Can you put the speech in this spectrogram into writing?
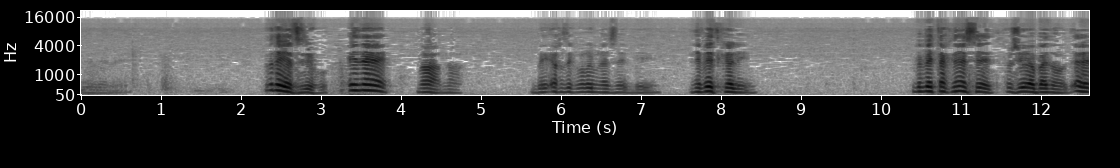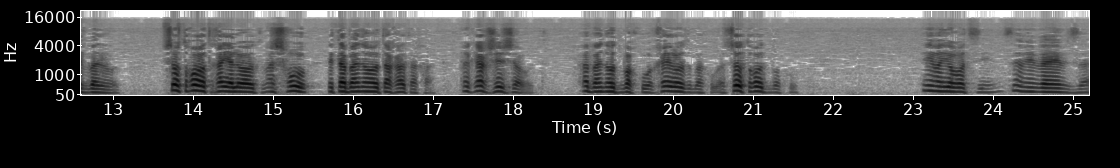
נו באמת. ודאי יצליחו. הנה, מה, מה? איך זה קוראים לזה? בנווה דקלים. בבית הכנסת, איפה שהיו הבנות, אלף בנות. שוטרות, חיילות, משכו את הבנות אחת-אחת. לקח שש שעות. הבנות בכו, החיילות בכו, השוטרות בכו. אם היו רוצים, שמים באמצע.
